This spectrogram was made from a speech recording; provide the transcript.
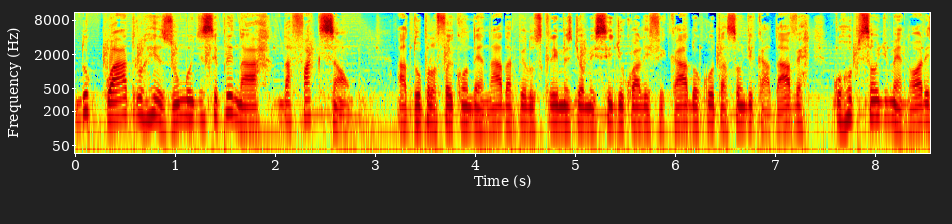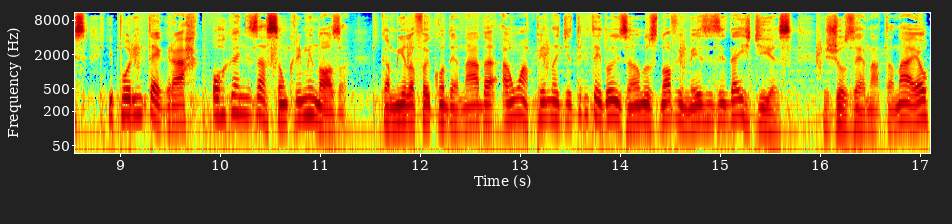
do quadro resumo disciplinar da facção. A dupla foi condenada pelos crimes de homicídio qualificado, ocultação de cadáver, corrupção de menores e por integrar organização criminosa. Camila foi condenada a uma pena de 32 anos, 9 meses e 10 dias. José Natanael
